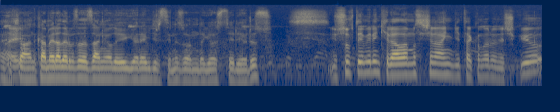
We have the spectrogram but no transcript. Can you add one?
evet, şu an kameralarımızda da Zaniolo'yu görebilirsiniz. Onu da gösteriyoruz. Yusuf Demir'in kiralanması için hangi takımlar öne çıkıyor?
